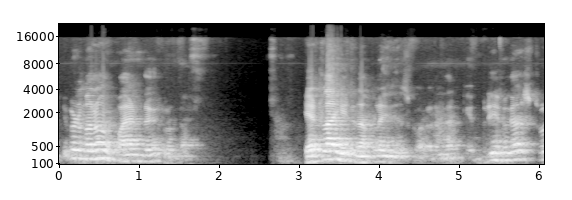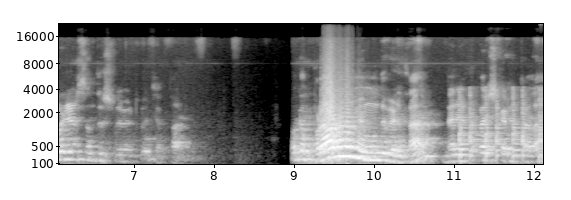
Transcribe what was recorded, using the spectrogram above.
ఇప్పుడు మనం పాయింట్ దగ్గరికి వద్దాం ఎట్లా వీటిని అప్లై చేసుకోవాలనే దానికి బ్రీఫ్గా స్టూడెంట్స్ దృష్టిలో పెట్టుకొని చెప్తాను ఒక ప్రాబ్లం మేము ముందు పెడతా దాన్ని ఎట్లా పరిష్కరించాలా?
